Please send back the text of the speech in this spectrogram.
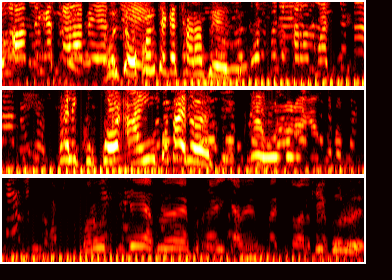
ওখান থেকে ছাড়া পেয়েছে। বলছে ওখান থেকে ছাড়া পেয়েছে। কি আলোচনা করবেন?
